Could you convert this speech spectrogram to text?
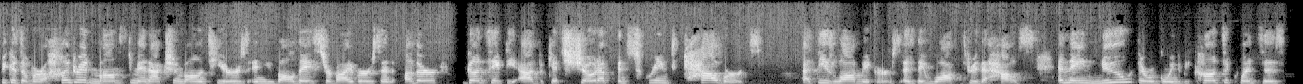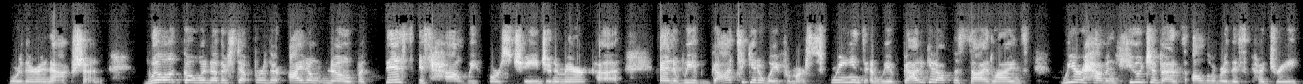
Because over 100 Moms Demand Action volunteers and Uvalde survivors and other gun safety advocates showed up and screamed cowards at these lawmakers as they walked through the House. And they knew there were going to be consequences for their inaction. Will it go another step further? I don't know, but this is how we force change in America. And we've got to get away from our screens and we have got to get off the sidelines. We are having huge events all over this country.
